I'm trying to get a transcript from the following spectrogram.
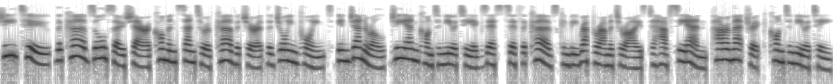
G2, the curves also share a common center of curvature at the join point. In general, Gn continuity exists if the curves can be reparameterized to have Cn parametric continuity.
